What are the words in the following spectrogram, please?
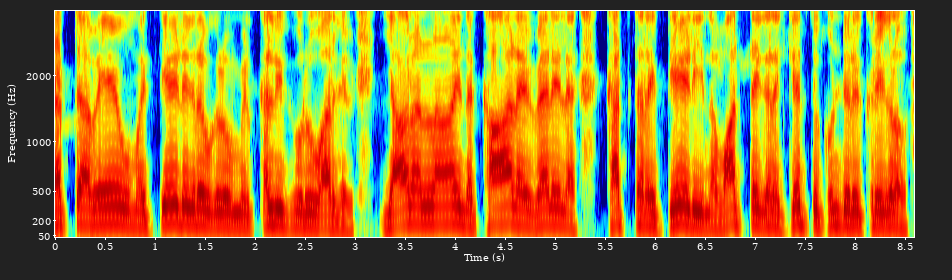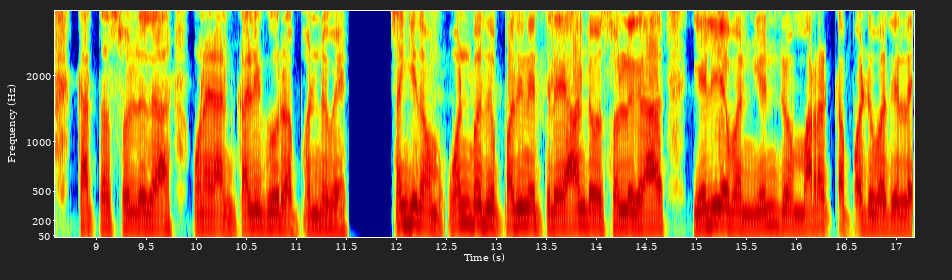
கத்தாவே உம்மை தேடுகிறவர்கள் உண்மையில் கல்வி கூறுவார்கள். யாரெல்லாம் இந்த காலை வேலையில் கத்தரை தேடி இந்த வார்த்தைகளை கேட்டு கொண்டிருக்கிறீர்களோ கத்தர் சொல்லுகிறார் உன்னை நான் களி கூற பண்ணுவேன். சங்கீதம் ஒன்பது பதினெட்டிலே ஆண்டவர் சொல்லுகிறார் எளியவன் என்றும் மறக்கப்படுவதில்லை.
